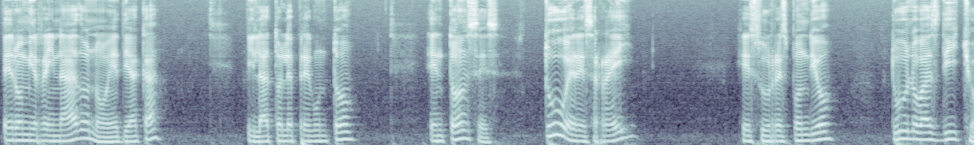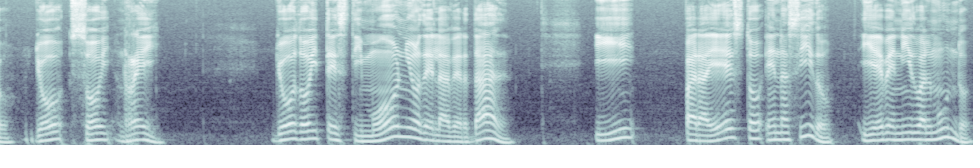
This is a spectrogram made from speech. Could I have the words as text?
pero mi reinado no es de acá. Pilato le preguntó, entonces, ¿tú eres rey? Jesús respondió, tú lo has dicho, yo soy rey. Yo doy testimonio de la verdad y para esto he nacido y he venido al mundo.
